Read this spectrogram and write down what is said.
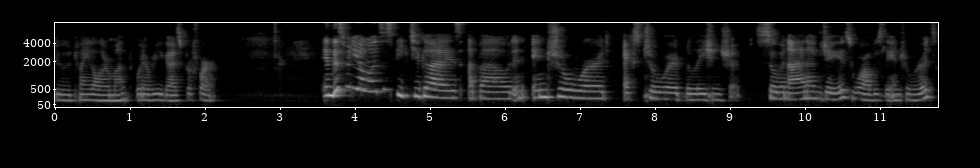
to $20 a month, whatever you guys prefer. In this video, I want to speak to you guys about an introvert extrovert relationship. So, when INFJs, who are obviously introverts,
